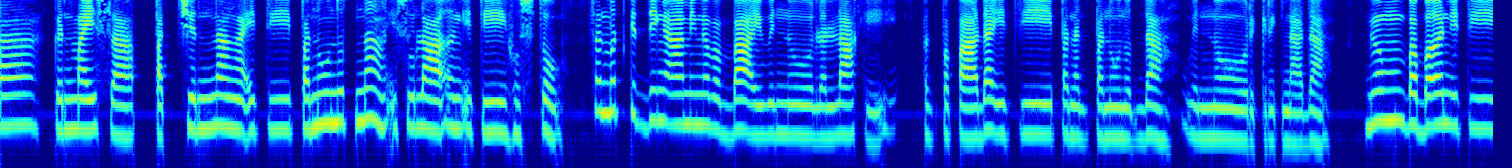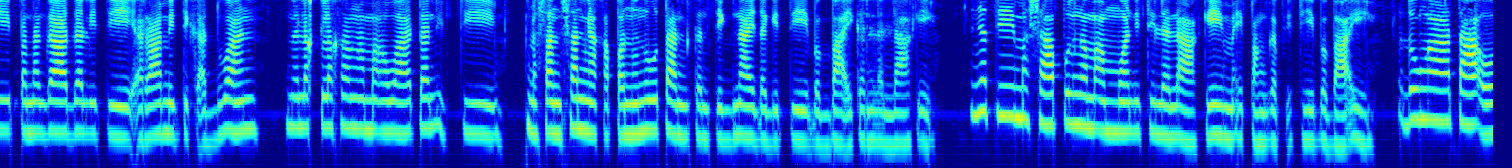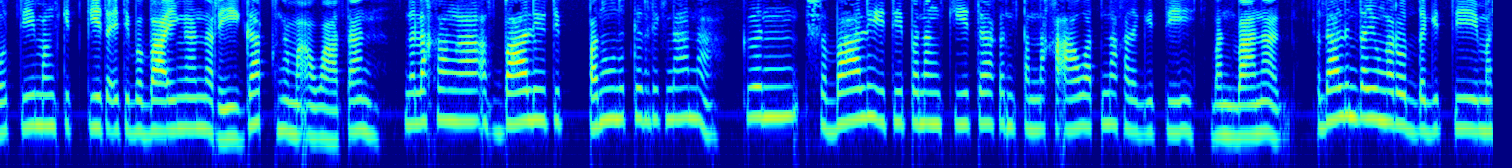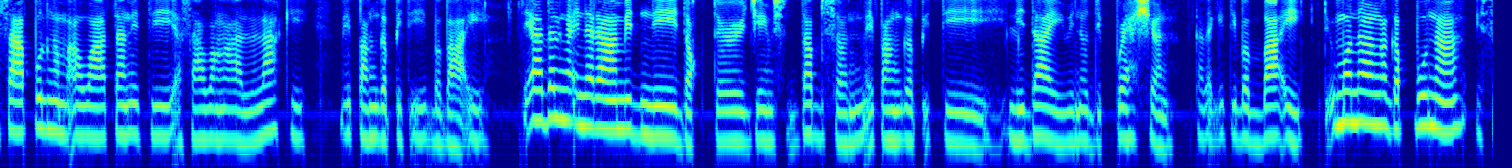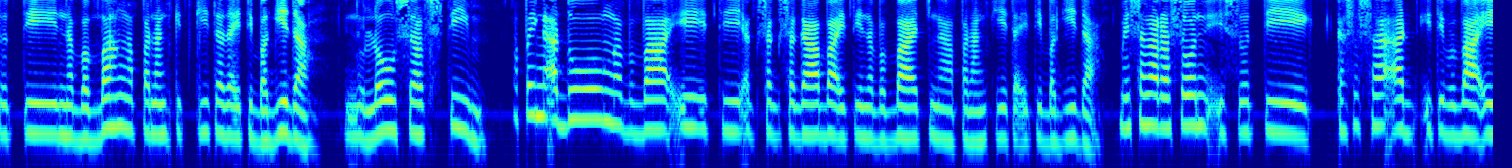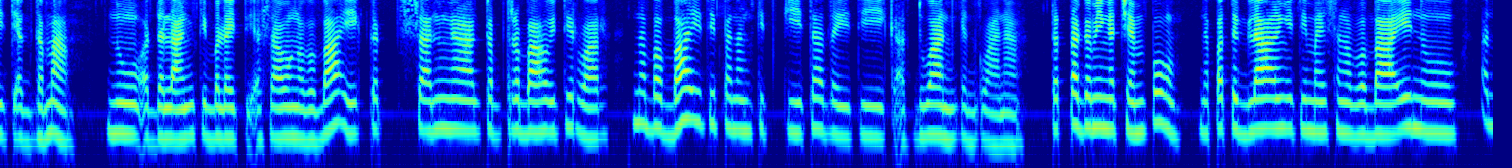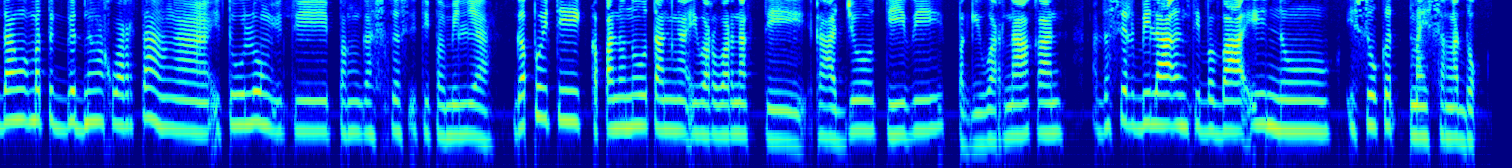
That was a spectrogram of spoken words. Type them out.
ken maysa patsin na nga iti panunot na isulaang iti husto. San mo't di nga amin nga babae wenno lalaki agpapada iti panagpanunot da wenno rikrik nada. Ngam babaan iti panagadal iti aramid ti kaadwan nalaklaka nga maawatan iti masansan nga kapanunutan kan tignay dagiti babae kan lalaki. Kanya ti masapul nga maamuan iti lalaki maipanggap iti babae. Ado nga tao, ti mangkitkita iti babae nga narigat nga maawatan. Nalaka nga agbaliw ti panunot kan riknana. Kun sa bali iti panangkita kan panakaawat na kadagiti banbanag. Adalon tayo nga rod dagiti masapul nga maawatan iti asawa nga lalaki, may panggap iti babae. Ti adal nga inaramid ni Dr. James Dobson, may panggap iti liday, we know depression, kalag iti babae. Ti umuna nga gapuna, iso ti nababa nga panangkit kita da iti bagida, know, low self-esteem. Apay nga ado nga babae iti agsagsagaba iti nababait nga panangkita iti bagida. May nga rason iso ti kasasaad iti babae iti agdama. No adalang iti balay iti asawa nga babae kat saan nga agtrab-trabaho iti ruar na babae iti panangkit kita da iti kaadwan kankwana. Tatagami nga tiyempo, napataglaang iti may nga babae no adang matagad na nga kwarta nga itulong iti panggastos iti pamilya. Gapo iti kapanunutan nga iwarwarnak ti radyo, TV, pagiwarnakan, Ada serbilaan ti babae no isukat may nga doktor,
